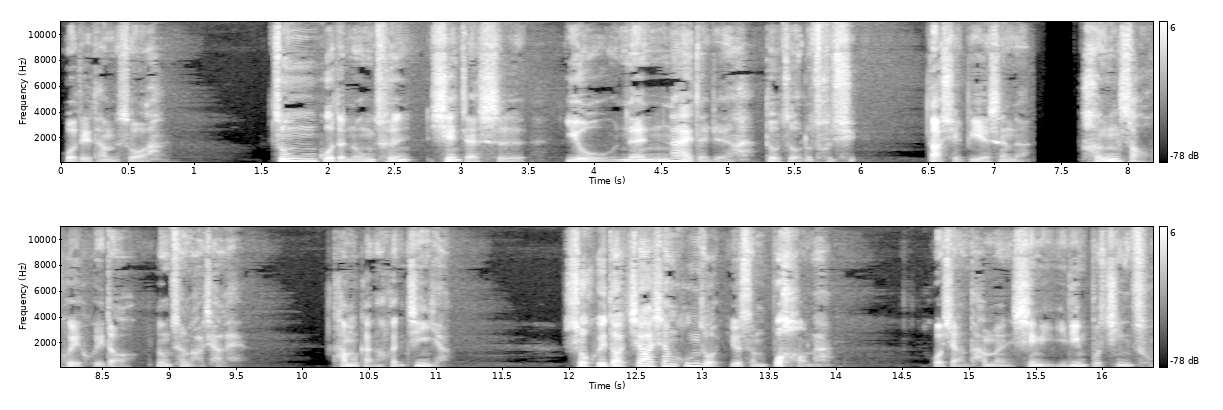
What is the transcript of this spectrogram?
我对他们说啊，中国的农村现在是有能耐的人啊都走了出去，大学毕业生呢。很少会回到农村老家来，他们感到很惊讶，说回到家乡工作有什么不好呢？我想他们心里一定不清楚，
